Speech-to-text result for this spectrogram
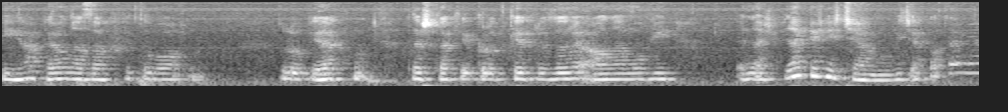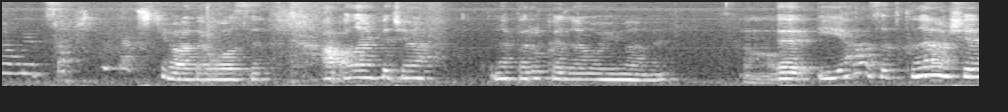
I ja pełna zachwytu, bo lubię też takie krótkie fryzury, a ona mówi, najpierw- najpierw nie chciała mówić, a potem ja mówię, coś ty tak ścięła te włosy. A ona mi powiedziała, na perukę dla mojej mamy. Aha. E, I ja zetknęłam się,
